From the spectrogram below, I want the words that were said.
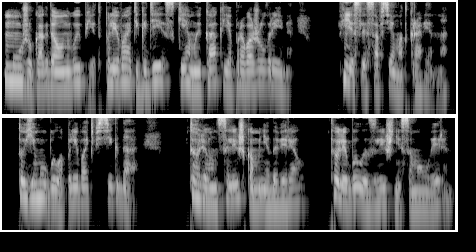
Мужу, когда он выпьет, плевать где, с кем и как я провожу время. Если совсем откровенно, то ему было плевать всегда. То ли он слишком мне доверял, то ли был излишне самоуверен.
